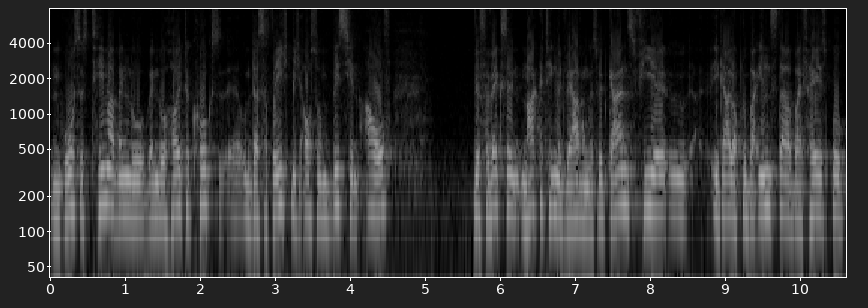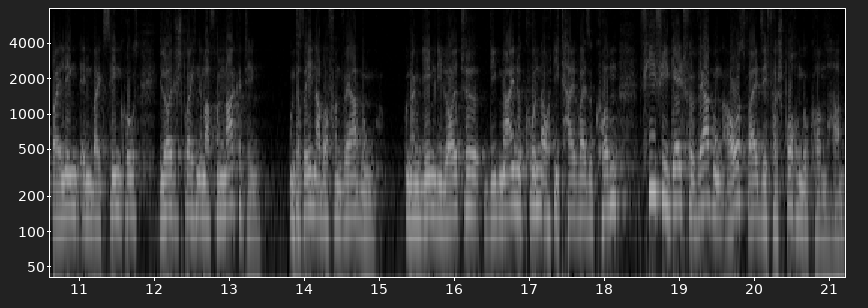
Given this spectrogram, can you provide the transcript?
ein großes Thema, wenn du, wenn du heute guckst, äh, und das regt mich auch so ein bisschen auf. Wir verwechseln Marketing mit Werbung. Es wird ganz viel, äh, egal ob du bei Insta, bei Facebook, bei LinkedIn, bei Xing guckst, die Leute sprechen immer von Marketing und reden aber von Werbung. Und dann geben die Leute, die meine Kunden, auch die teilweise kommen, viel, viel Geld für Werbung aus, weil sie versprochen bekommen haben.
